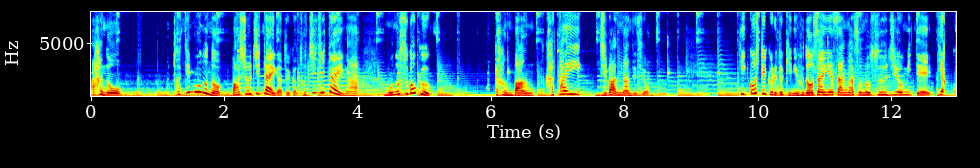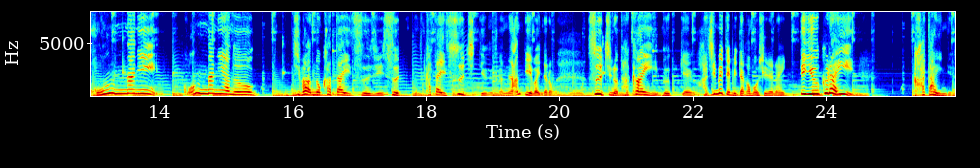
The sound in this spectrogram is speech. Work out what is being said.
あの建物の場所自体がというか土地自体がものすごく岩盤硬い地盤なんですよ。引っ越してくる時に不動産屋さんがその数字を見ていやこんなにこんなにあの地盤の硬い数字数硬い数値っていうんですかね何て言えばいいんだろう数値の高い物件初めて見たかもしれないっていうくらい硬いんです。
